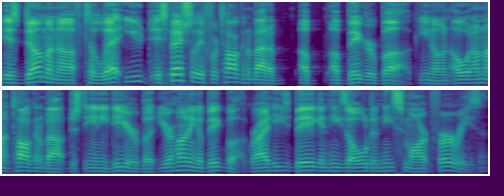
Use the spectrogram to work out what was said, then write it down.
is dumb enough to let you, especially if we're talking about a, a, a, bigger buck, you know, an old, I'm not talking about just any deer, but you're hunting a big buck, right? He's big and he's old and he's smart for a reason.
